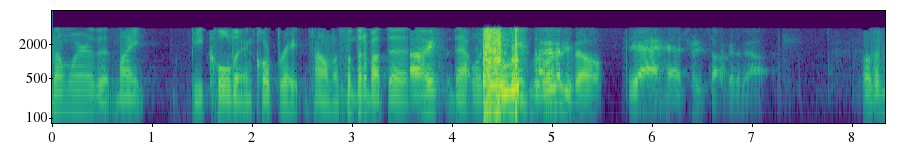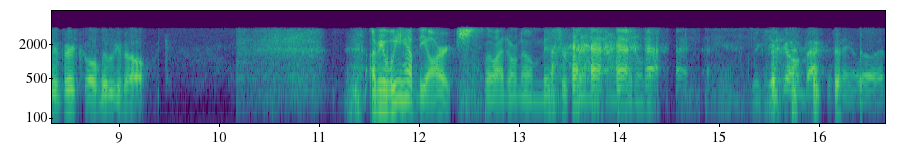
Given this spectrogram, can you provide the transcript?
somewhere that might be cool to incorporate. I don't know something about the Oh, he's- that was. The, Li- the Liberty Bell. yeah, that's what he's talking about. Oh, that'd be very cool. Liberty Bell. I mean, we have the arch, so I don't know, Mr. Friendly. I don't know. you keep going back to St. Louis.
